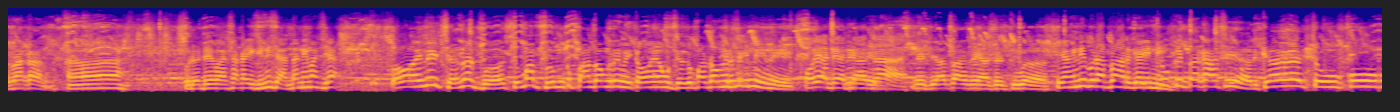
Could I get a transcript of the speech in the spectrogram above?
Ternakan. Eh, udah dewasa kayak gini jantan nih mas ya. Oh, ini jantan, Bos. Cuma belum kepantong riwik. Kalau yang udah kepantong riwik ini nih. Oh ya ada di atas. Ini di atas nih ada dua. Yang ini berapa harga ini? Itu kita kasih harga cukup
